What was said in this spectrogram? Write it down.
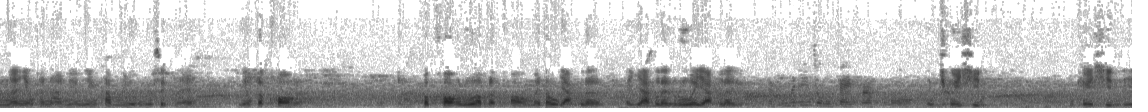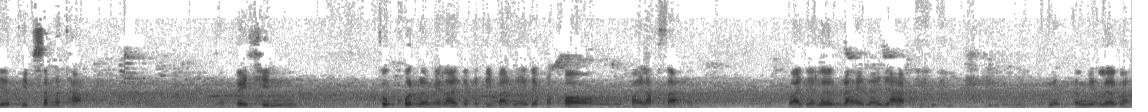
ำนะ อย่างขนาดนี้มันยังทำอยู่รู้สึกนะยังประคองอะ ประคองรู้ว่าประคองไม่ต้องอยากเลิก ถ้าอยากเลิกรู้ว่าอยากเลิกแต่ก็ไม่ได้จงใจประคองมันเคยชินมันเคยชินที่จะติดสมถะเคยชินทุกคนอะเวลาจะปฏิบัตินะจะประคองคอยรักษากว่าจะเลิกได้นะยากเนี่ยตรงนี้เลิกละ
